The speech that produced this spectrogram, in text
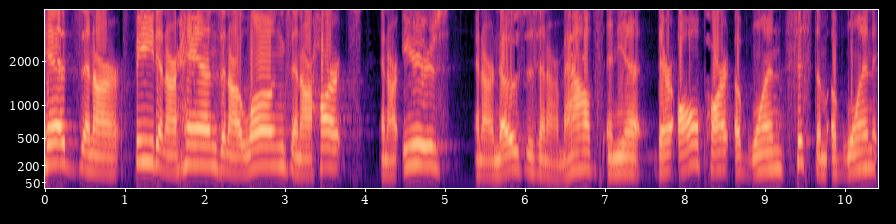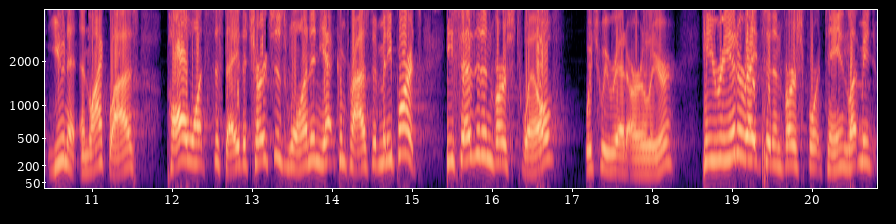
heads and our feet and our hands and our lungs and our hearts and our ears and our noses and our mouths, and yet they're all part of one system, of one unit. And likewise, Paul wants to say the church is one and yet comprised of many parts. He says it in verse 12, which we read earlier. He reiterates it in verse 14. Let me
